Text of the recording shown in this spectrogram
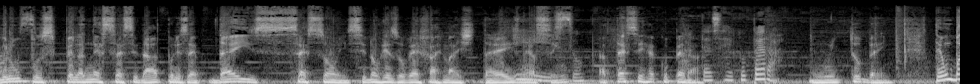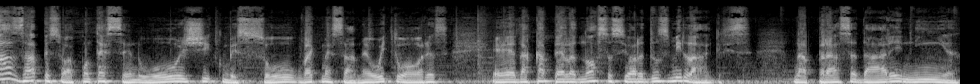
grupos pela necessidade, por exemplo, 10 sessões. Se não resolver, faz mais 10, né? Assim. Até se recuperar. Até se recuperar. Muito bem. Tem um bazar, pessoal, acontecendo hoje, começou, vai começar, né? 8 horas, é da Capela Nossa Senhora dos Milagres, na Praça da Areninha,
